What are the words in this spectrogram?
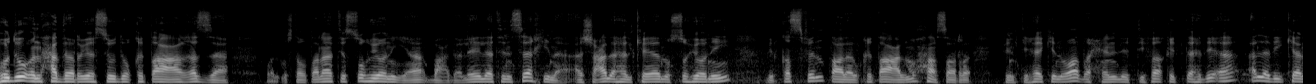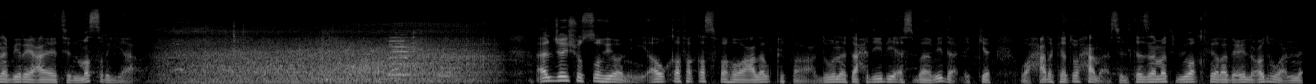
هدوء حذر يسود قطاع غزة والمستوطنات الصهيونية بعد ليلة ساخنة. أشعلها الكيان الصهيوني بقصف طال القطاع المحاصر في انتهاك واضح لاتفاق التهدئة الذي كان برعاية مصرية. الجيش الصهيوني أوقف قصفه على القطاع دون تحديد أسباب ذلك وحركة حماس التزمت بوقف ردع العدوان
